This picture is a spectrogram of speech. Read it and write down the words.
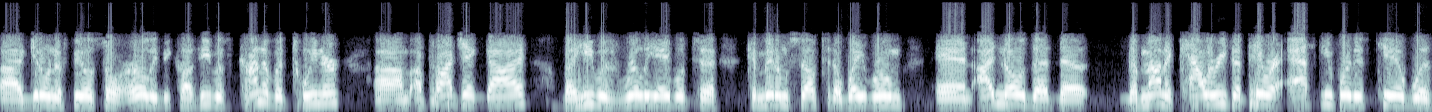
uh, get on the field so early because he was kind of a tweener, um, a project guy, but he was really able to commit himself to the weight room and I know that the the amount of calories that they were asking for this kid was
